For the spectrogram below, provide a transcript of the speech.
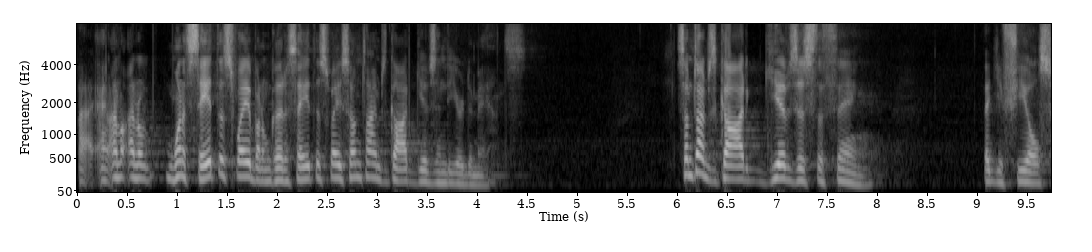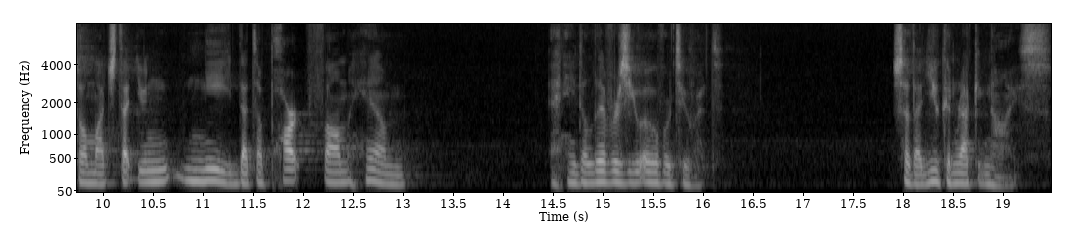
I, I, don't, I don't want to say it this way, but I'm going to say it this way. Sometimes God gives into your demands. Sometimes God gives us the thing that you feel so much that you need that's apart from Him, and He delivers you over to it so that you can recognize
